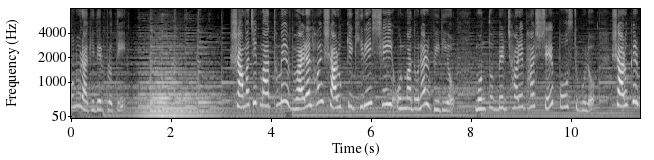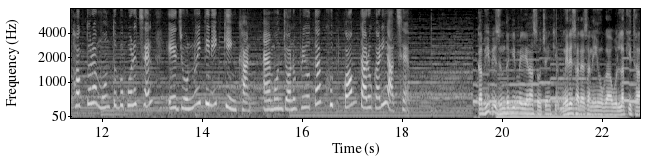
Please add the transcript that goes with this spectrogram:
অনুরাগীদের প্রতি। সামাজিক মাধ্যমে ভাইরাল হয় শাহরুখকে ঘিরে সেই উন্মাদনার ভিডিও মন্তব্যের ঝড়ে ভাসছে পোস্টগুলো শাহরুখের ভক্তরা মন্তব্য করেছেন এজন্যই তিনি কিং খান এমন জনপ্রিয়তা খুব কম তারকারই আছে कभी भी जिंदगी में ये ना सोचें कि मेरे साथ ऐसा नहीं होगा वो लकी था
